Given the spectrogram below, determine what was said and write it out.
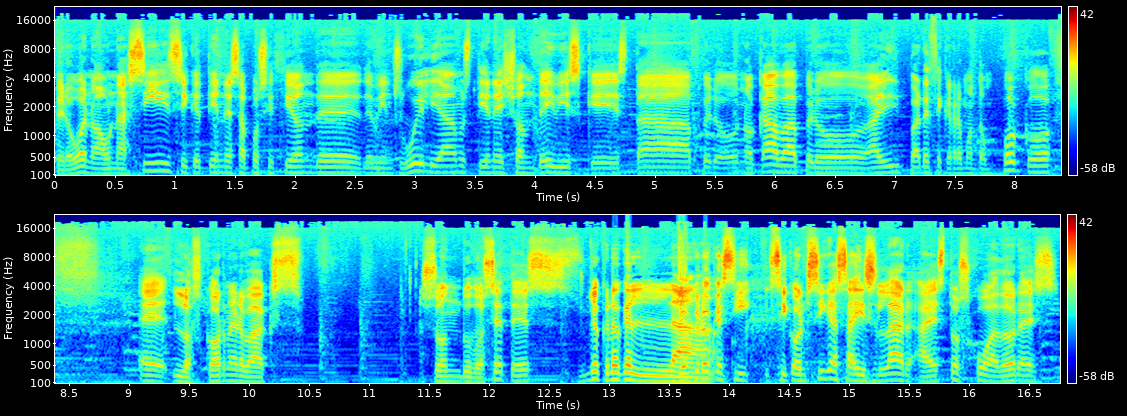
Pero bueno, aún así sí que tiene esa posición de, de Vince Williams. Tiene Sean Davis que está, pero no acaba. Pero ahí parece que remonta un poco. Eh, los cornerbacks son dudosetes. Yo creo que la. Yo creo que si, si consigues aislar a estos jugadores,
